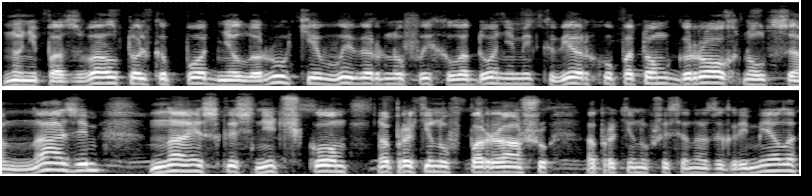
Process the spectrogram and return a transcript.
но не позвал, только поднял руки, вывернув их ладонями кверху, потом грохнулся на земь, наискось ничком, опрокинув парашу. Опрокинувшись, она загремела.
